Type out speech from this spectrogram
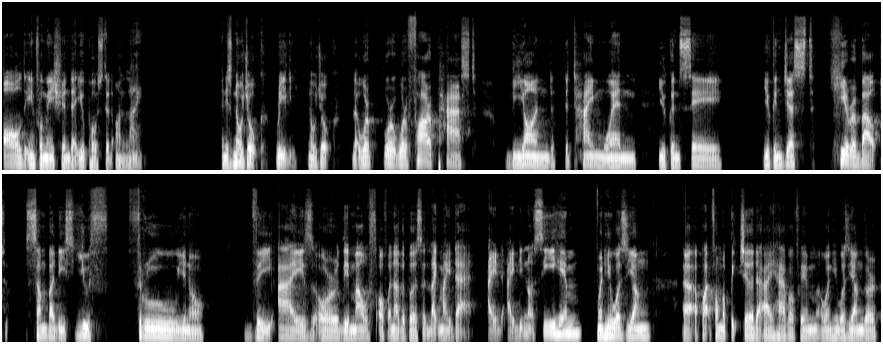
all the information that you posted online. And it's no joke really no joke. That we're, we're, we're far past beyond the time when you can say you can just hear about somebody's youth through you know the eyes or the mouth of another person like my dad. I i did not see him when he was young. Uh, apart from a picture that i have of him when he was younger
